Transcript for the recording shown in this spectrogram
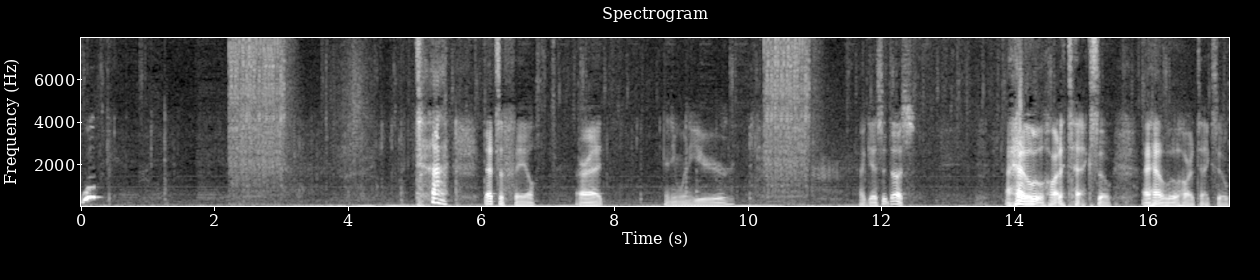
Whoop! That's a fail. Alright. Anyone here? I guess it does. I had a little heart attack, so... I had a little heart attack, so...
